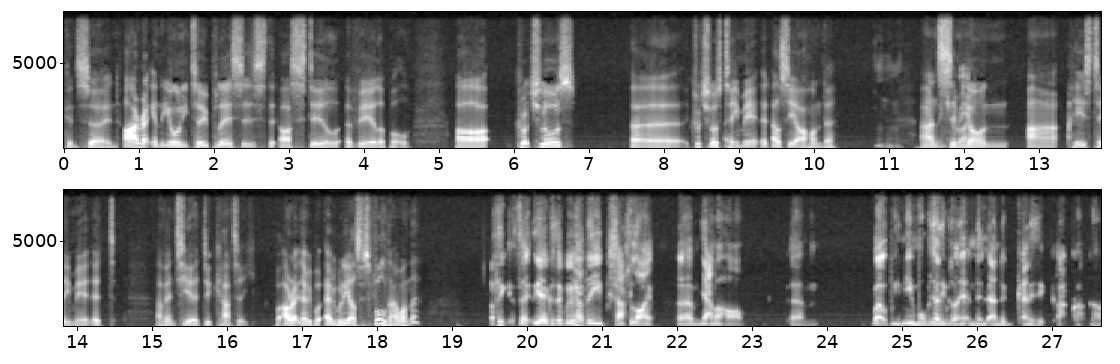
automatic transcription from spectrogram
concerned, I reckon the only two places that are still available are Crutchlow's uh, Crutchlow's teammate at LCR Honda. Mhm. and you're right. Simeon, uh, his teammate at Avintia Ducati. But I reckon everybody, everybody else is full now, aren't they? I think, so, yeah, because we've had the satellite um, Yamaha. Um, well, we knew Morbidelli was on it, and then- and and is it, oh, God, God.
